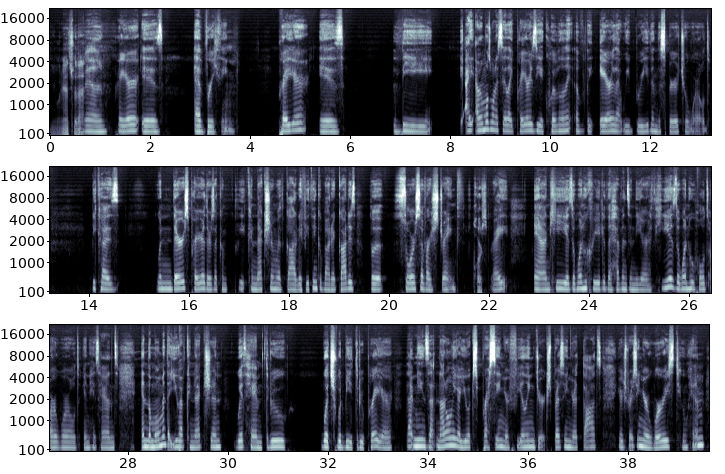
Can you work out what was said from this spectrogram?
you want to answer that? Man, prayer is everything. Prayer is the I, I almost want to say like prayer is the equivalent of the air that we breathe in the spiritual world. Because when there's prayer, there's a complete connection with God. If you think about it, God is the source of our strength Of course. right? And he is the one who created the heavens and the earth. He is the one who holds our world in his hands. And the moment that you have connection with him through, which would be through prayer, that means that not only are you expressing your feelings, you're expressing your thoughts, you're expressing your worries to him,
